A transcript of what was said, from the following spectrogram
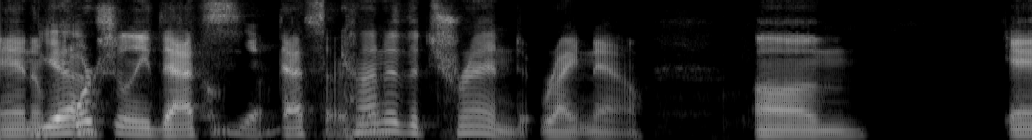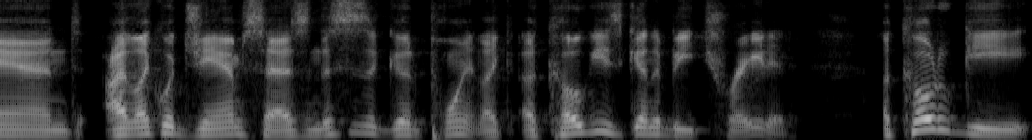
And Yeah. unfortunately, that's Yeah, that's sorry, kind of the trend right now. Um, and I like what Jam says, and this is a good point. Like Okogie's going to be traded. Okogie,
